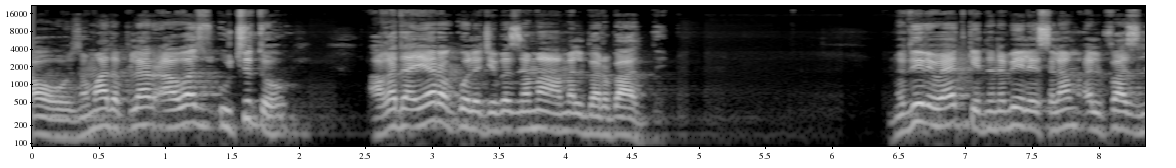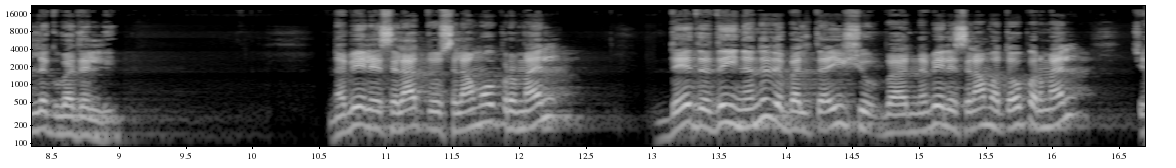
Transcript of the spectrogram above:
او زما د پلار आवाज اوچتو هغه دا یره کول چې بس زما عمل برباد دی نو دې روایت کې د نبی علی السلام الفاظ لګ بدل دي نبی علی صلوات و سلام پرمل د د دین نه د بلتای شو نبی علی السلام ته پرمل چې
